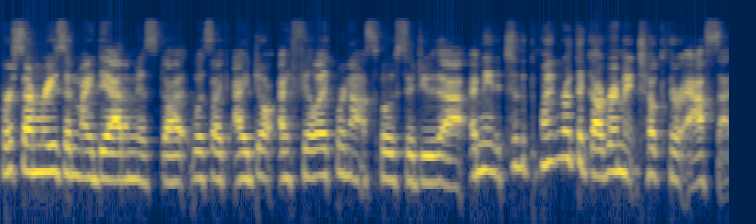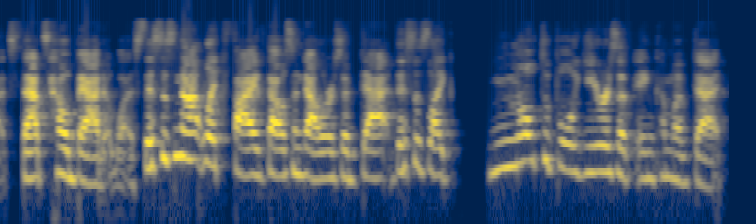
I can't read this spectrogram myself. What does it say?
For some reason, my dad in his gut was like, I don't, I feel like we're not supposed to do that. I mean, to the point where the government took their assets. That's how bad it was. This is not like $5,000 of debt. This is like multiple years of income of debt.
